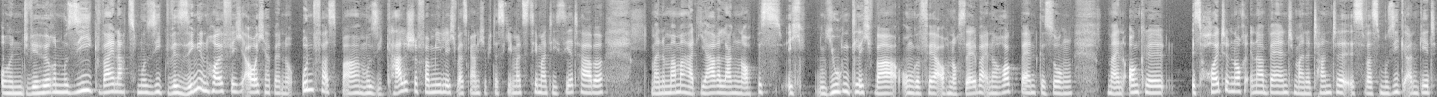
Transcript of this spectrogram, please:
Und wir hören Musik, Weihnachtsmusik, wir singen häufig auch. Ich habe ja eine unfassbar musikalische Familie. Ich weiß gar nicht, ob ich das jemals thematisiert habe. Meine Mama hat jahrelang noch, bis ich jugendlich war, ungefähr auch noch selber in einer Rockband gesungen. Mein Onkel ist heute noch in einer Band. Meine Tante ist, was Musik angeht,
